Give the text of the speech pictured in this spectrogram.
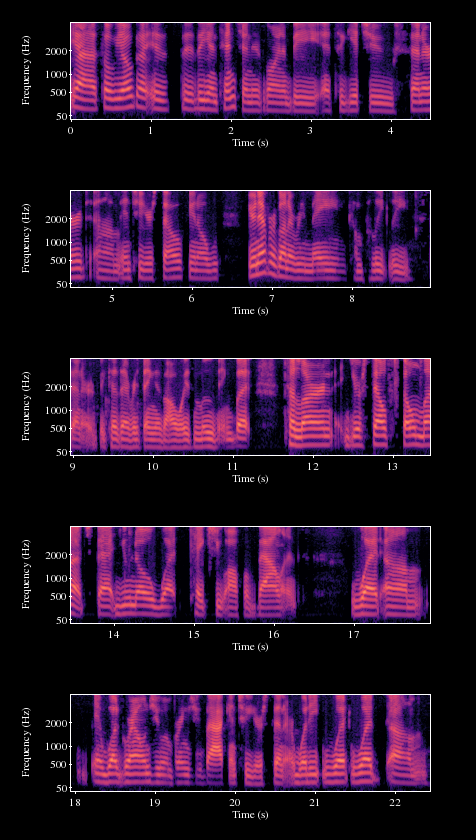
Yeah, so yoga is the the intention is going to be eh, to get you centered um, into yourself. You know, you're never going to remain completely centered because everything is always moving. But to learn yourself so much that you know what takes you off of balance, what um, and what grounds you and brings you back into your center. What what what um,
